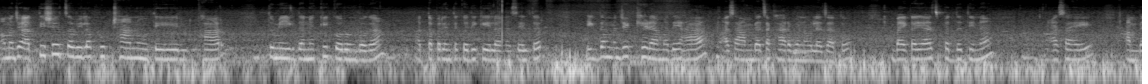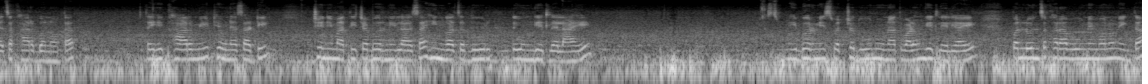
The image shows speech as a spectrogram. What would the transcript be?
म्हणजे अतिशय चवीला खूप छान होते हे खार. तुम्ही एकदा नक्की करून बघा. आत्तापर्यंत कधी केला नसेल तर एकदम म्हणजे खेड्यामध्ये हा असा आंब्याचा खार बनवला जातो. बायका याच पद्धतीनं असा हे आंब्याचा खार बनवतात. तर हे खार मी ठेवण्यासाठी चिनी मातीच्या भरणीला असा हिंगाचा धूर देऊन घेतलेला आहे. ही भरणी स्वच्छ धुवून उन्हात वाळून घेतलेली आहे. पण लोणचं खराब होऊ नये म्हणून एकदा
